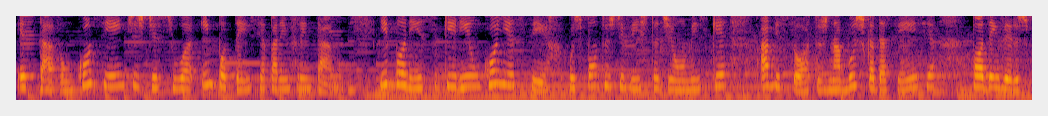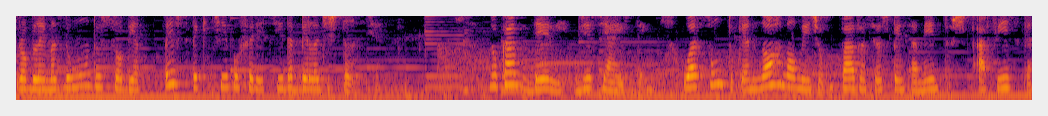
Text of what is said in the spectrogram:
estavam conscientes de sua impotência para enfrentá-lo e por isso queriam conhecer os pontos de vista de homens que, absortos na busca da ciência, podem ver os problemas do mundo sob a perspectiva oferecida pela distância. No caso dele, disse Einstein, o assunto que normalmente ocupava seus pensamentos, a física,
